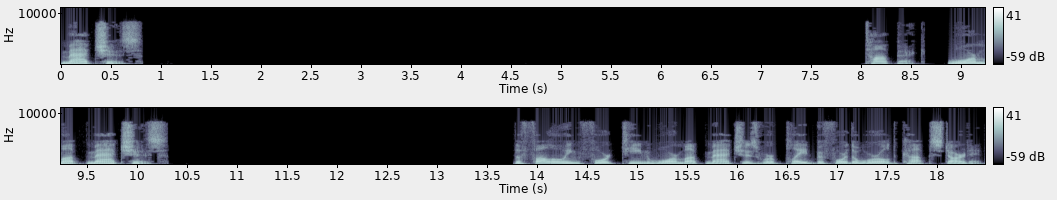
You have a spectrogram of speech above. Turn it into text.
Matches Warm-up matches The following 14 warm-up matches were played before the World Cup started.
